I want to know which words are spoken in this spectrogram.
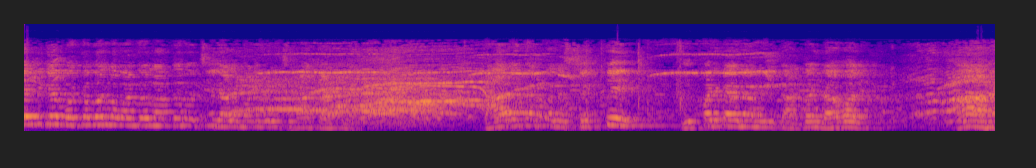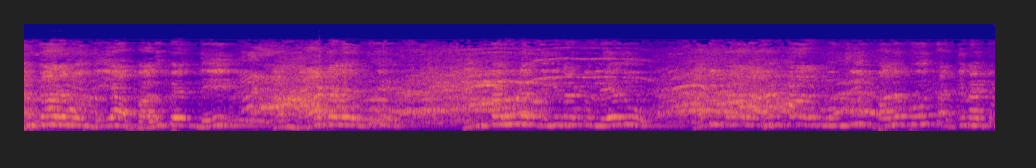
ఏటికే బొక్కబొర్ల వంటలు అందరూ వచ్చి ఇవాళ మన గురించి మాట్లాడుతున్నారు. కార్యకర్తల శక్తి ఇప్పటికైనా మీకు అర్థం కావాలి. ఆ అహంకారం ఏంది? ఆ బలుపు ఏంది? ఆ మాటలేంది ఇంకా కూడా దిగినట్టు లేదు. అధికార అహంకారం నుంచి బలుపు తగ్గినట్టు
